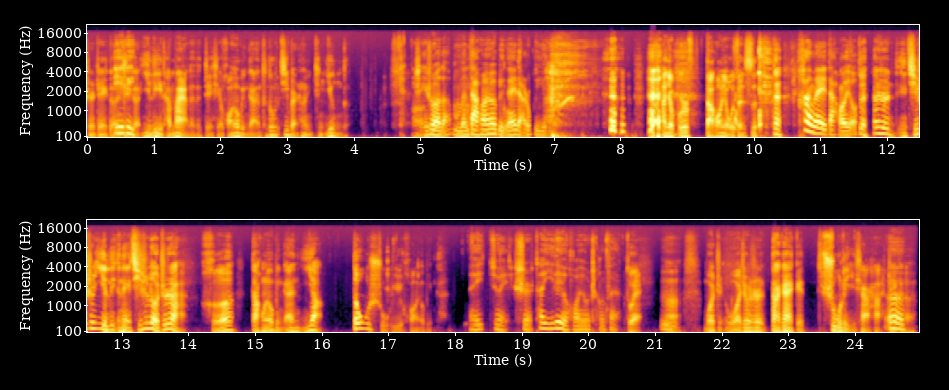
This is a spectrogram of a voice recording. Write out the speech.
是这个这个伊利他卖了的这些黄油饼干，它都基本上挺硬的，啊谁说的？我们啊大黄油饼干一点都不硬，一看就不是大黄油粉丝。但 捍卫大黄油。对，但是其实伊利那个其实乐之啊和大黄油饼干一样，都属于黄油饼干。哎，对，是它一定有黄油成分。对，嗯啊，我这我就是大概给梳理一下哈，这嗯个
